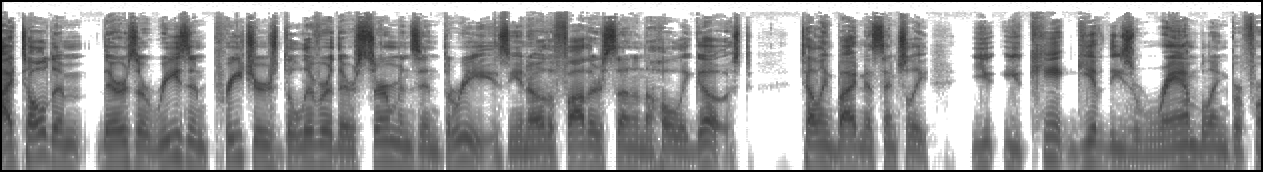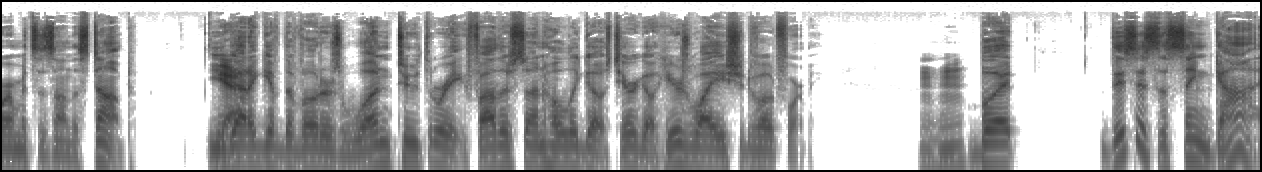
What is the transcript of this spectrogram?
I told him there's a reason preachers deliver their sermons in threes, you know, the Father, Son, and the Holy Ghost, telling Biden essentially, you, you can't give these rambling performances on the stump. You Yeah. got to give the voters one, two, three, Father, Son, Holy Ghost. Here we go. Here's why you should vote for me hmm but this is the same guy.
